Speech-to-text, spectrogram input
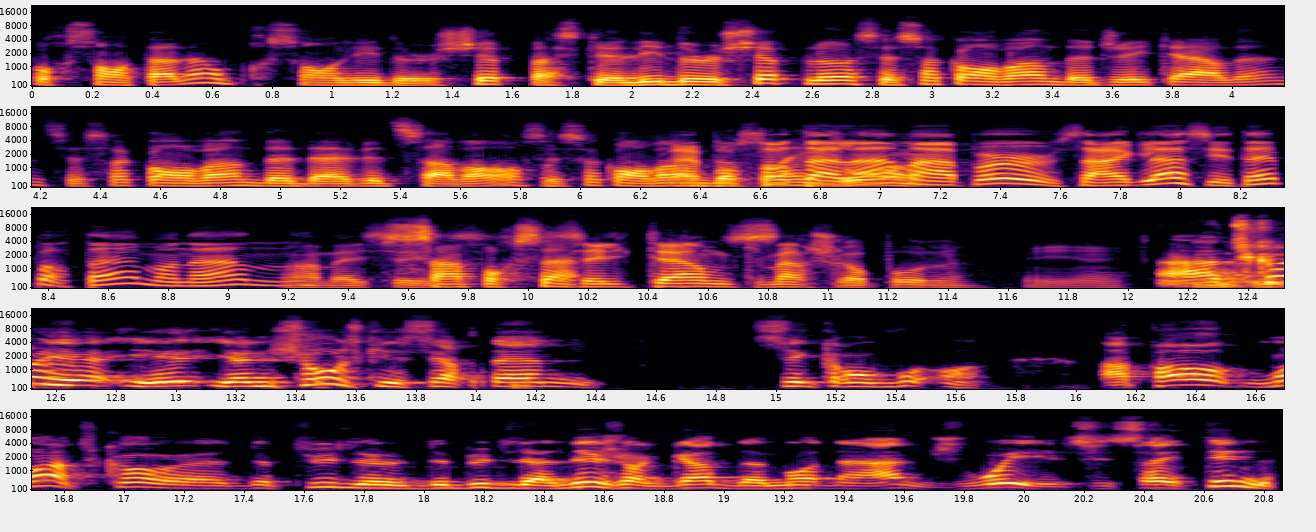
pour son talent ou pour son leadership? Parce que leadership, là, c'est ça qu'on vend de Jake Allen, c'est ça qu'on vend de David Savard, c'est ça qu'on vend Ben, de pour son plein talent, mais un peu. Ça glace, il est important, mon âne. Ah, ben, c'est- 100%. C'est le terme qui ne marchera pas. Là. En tout cas, y, a- il y a une chose qui est certaine, c'est qu'on voit. À part, moi, en tout cas, euh, depuis le début de l'année, je regarde de Monahan jouer. Ça a, été une-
